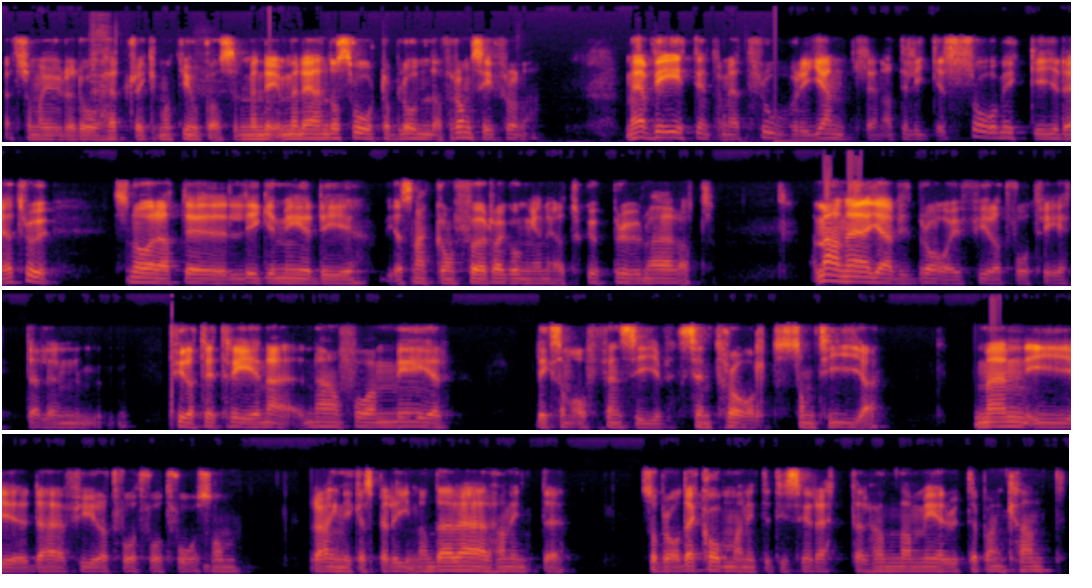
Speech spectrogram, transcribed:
Eftersom han gjorde då hattrick mot Newcastle. Men det, men det är ändå svårt att blunda för de siffrorna. Men jag vet inte om jag tror egentligen att det ligger så mycket i det. Jag tror snarare att det ligger mer det jag snackade om förra gången när jag tog upp Bruno här, att men han är jävligt bra i 4-2-3-1 eller 4-3-3 när, när han får mer liksom offensiv centralt som tia. Men i det här 4-2-2-2 som Ragnika spelade innan, där är han inte så bra. Där kommer han inte till sin rätt. Där hamnar mer ute på en kant.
